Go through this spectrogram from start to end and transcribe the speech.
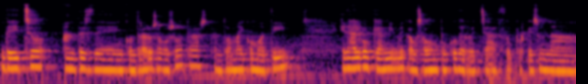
De hecho, antes de encontraros a vosotras, tanto a Mai como a ti, era algo que a mí me causaba un poco de rechazo, porque es una,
